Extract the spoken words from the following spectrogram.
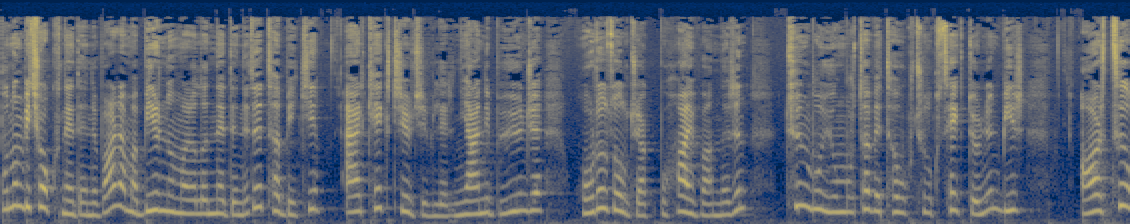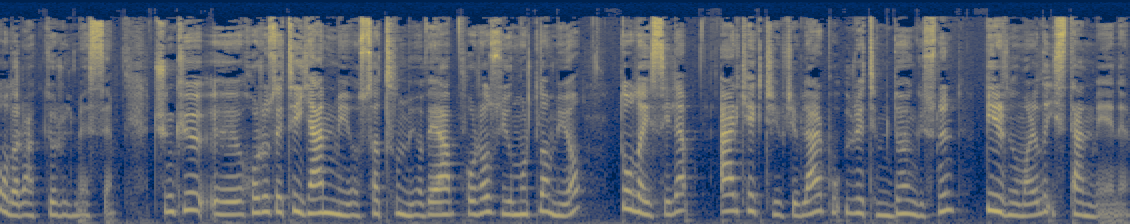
Bunun birçok nedeni var ama bir numaralı nedeni de tabii ki erkek civcivlerin yani büyüyünce horoz olacak bu hayvanların tüm bu yumurta ve tavukçuluk sektörünün bir artı olarak görülmesi. Çünkü e, horoz eti yenmiyor, satılmıyor veya horoz yumurtlamıyor. Dolayısıyla erkek civcivler bu üretim döngüsünün bir numaralı istenmeyeni.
